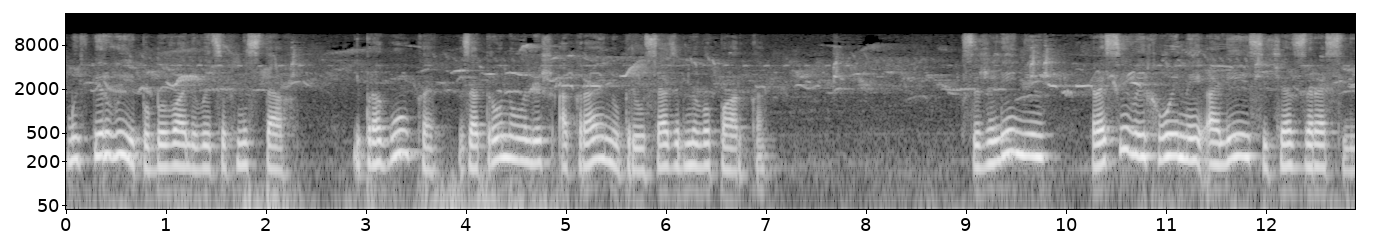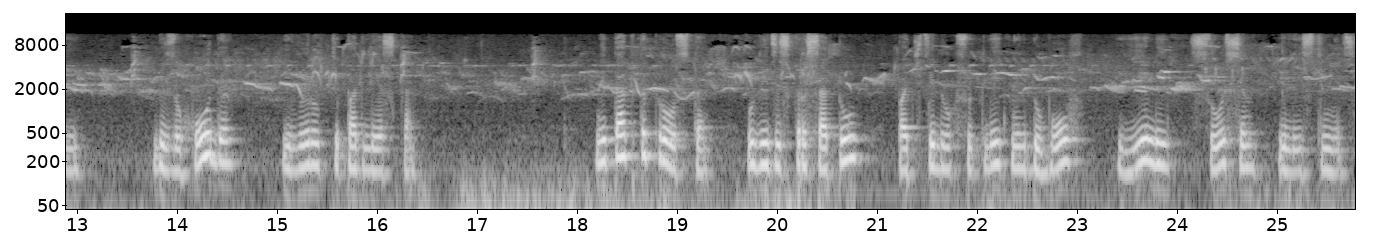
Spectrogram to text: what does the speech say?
Мы впервые побывали в этих местах, и прогулка затронула лишь окраину приусадебного парка – сожалению, красивые хвойные аллеи сейчас заросли, без ухода и вырубки подлеска. Не так-то просто увидеть красоту почти двухсотлетних дубов, елей, сосен и лиственниц.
